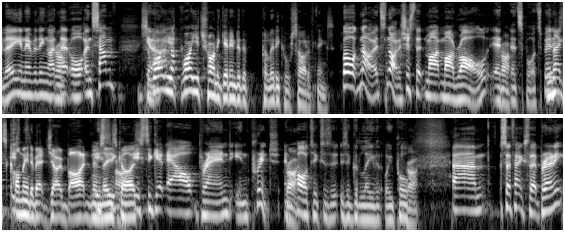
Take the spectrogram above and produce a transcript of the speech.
TV and everything like Right. that. Or and some. So you know, why, are you, not- why are you trying to get into the political side of things? well, no, it's not. It's just that my, my role at, Right. at sports. he makes comment about Joe Biden and is these to, guys. is to get our brand in print, and Right. politics is a, is a good lever that we pull. Right. Um, so thanks for that, Brownie.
